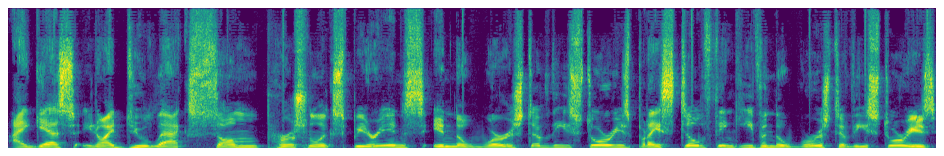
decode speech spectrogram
I guess you know I do lack some personal experience in the worst of these stories, but I still think even the worst of these stories,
